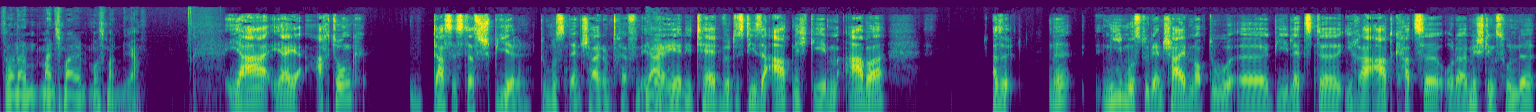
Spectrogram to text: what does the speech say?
Sondern manchmal muss man, ja. Ja, ja, ja. Achtung, das ist das Spiel. Du musst eine Entscheidung treffen. In ja. der Realität wird es diese Art nicht geben, aber also ne, nie musst du entscheiden, ob du äh, die letzte ihrer Art Katze oder Mischlingshunde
